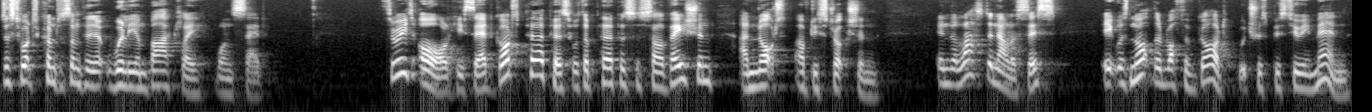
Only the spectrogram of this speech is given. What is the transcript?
Just want to come to something that William Barclay once said. Through it all, he said, God's purpose was a purpose of salvation and not of destruction. In the last analysis, it was not the wrath of God which was pursuing men,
